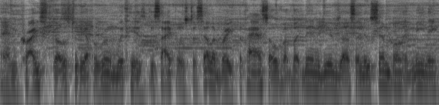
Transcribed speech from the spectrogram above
And Christ goes to the upper room with his disciples to celebrate the Passover, but then gives us a new symbol and meaning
